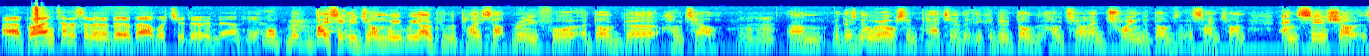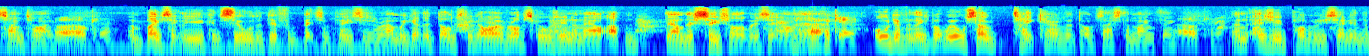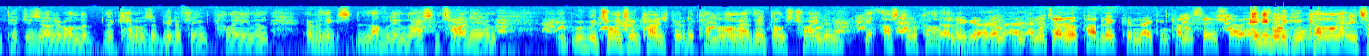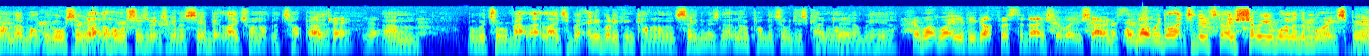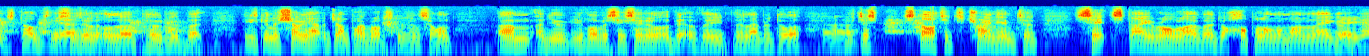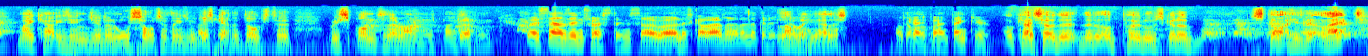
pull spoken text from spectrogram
Uh, Brian, tell us a little bit about what you're doing down here. Well, basically, John, we, we opened the place up really for a dog uh, hotel. Mm-hmm. Um, but there's nowhere else in Pattaya that you can do dog hotel and train the dogs at the same time and see a show at the same time. Oh, okay. And basically, you can see all the different bits and pieces around. We get the dogs to go over obstacles in and out, up and down this seesaw that we're sitting on here. okay. All different things, but we also take care of the dogs. That's the main thing. Okay. And as you probably seen in the pictures earlier on, the, the kennels are beautifully and clean, and everything's lovely and nice and tidy. And we're trying to encourage people to come along and have their dogs trained and get us to look after Jolly them. good. And, and, and the general public, and they can come and see a show? Anybody can come along at any time they want. We've also Yeah, got the yeah. horses, which you're going to see a bit later on up the top here. Okay, yeah. Um, but we'll talk about that later. But anybody can come along and see them. There's no, no problem at all. Just come along Okay. and we're here. So what, what have you got for us today? What are you showing us Well, today? what we'd like to do today is show you one of the more experienced dogs. This Yeah. is a little uh, poodle, but he's going to show you how to jump over obstacles and so on. Um, and you, you've obviously seen a little bit of the, the Labrador. Uh-huh. We've just started to train him to sit, stay, roll over, hop along on one leg, and Yeah, make out he's injured, and all sorts of things. We just get the dogs to respond to their owners, basically. Well, it sounds interesting. So uh, let's go over and have a look at it, shall Lovely, we? yeah. Let's. Okay, fine. Thank you. Okay, so the, the little poodle's going to start his little act.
